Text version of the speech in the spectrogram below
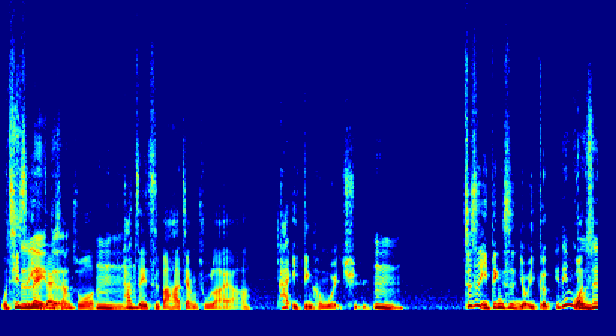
我其实之类一直在想说，嗯。她这一次把它讲出来啊，她一定很委屈，嗯，就是一定是有一个一定不是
